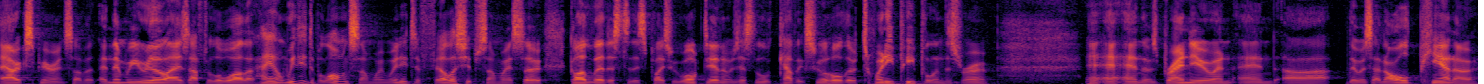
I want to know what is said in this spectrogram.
our experience of it. And then we realized after a little while that, hang on, we need to belong somewhere. We need to fellowship somewhere. So God led us to this place. We walked in, it was just a little Catholic school hall. There were 20 people in this room. And, and it was brand new, and, and uh, there was an old piano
